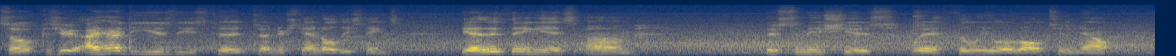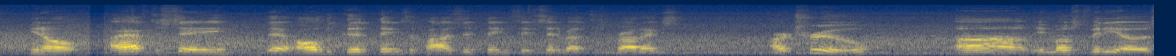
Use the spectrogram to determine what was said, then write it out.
So, because I had to use these to, to understand all these things. The other thing is, um, there's some issues with the Lee Load-All 2. Now, you know, I have to say that all the good things, the positive things they've said about these products are true um, in most videos.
